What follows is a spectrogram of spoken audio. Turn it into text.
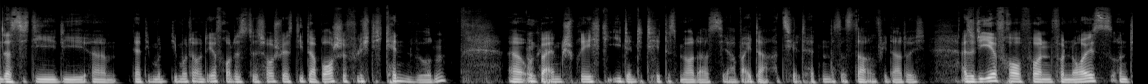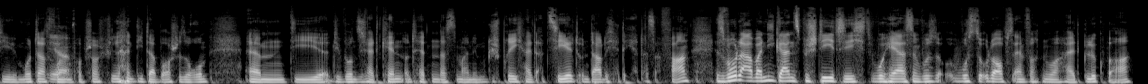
dass sich die, die, ähm, ja, die, die Mutter und Ehefrau des, des Schauspielers Dieter Borsche flüchtig kennen würden äh, okay. und bei einem Gespräch die Identität des Mörders ja weiter erzählt hätten, dass es da irgendwie dadurch, also die Ehefrau von, von Neuss und die Mutter vom, ja. vom Schauspieler Dieter Borsche so rum, ähm, die, die würden sich halt kennen und hätten das mal im Gespräch halt erzählt und dadurch hätte er das erfahren. Es wurde aber nie ganz bestätigt, woher es denn wusste, wusste oder ob es einfach nur halt Glück war,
